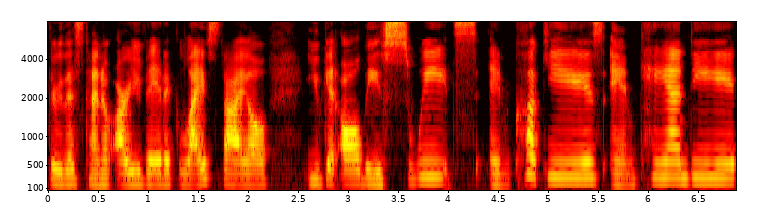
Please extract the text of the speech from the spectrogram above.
through this kind of ayurvedic lifestyle. You get all these sweets and cookies and candy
